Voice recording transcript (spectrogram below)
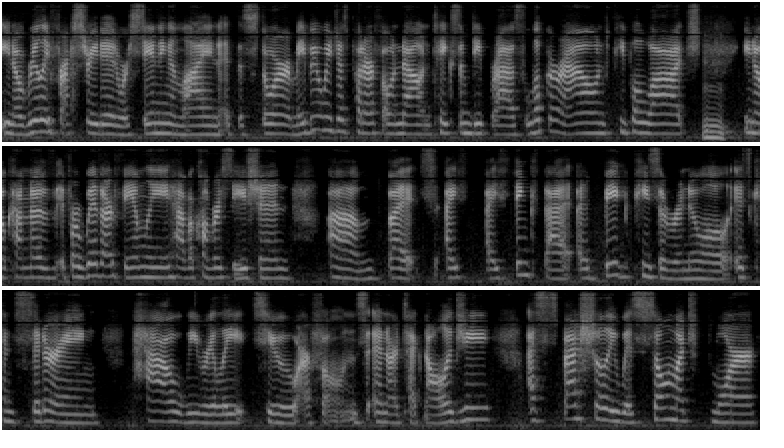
you know really frustrated we're standing in line at the store maybe we just put our phone down take some deep breaths look around people watch mm. you know kind of if we're with our family have a conversation um, but i i think that a big piece of renewal is considering how we relate to our phones and our technology especially with so much more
